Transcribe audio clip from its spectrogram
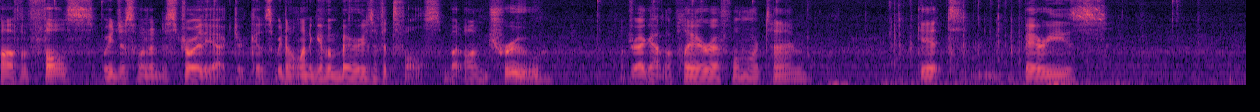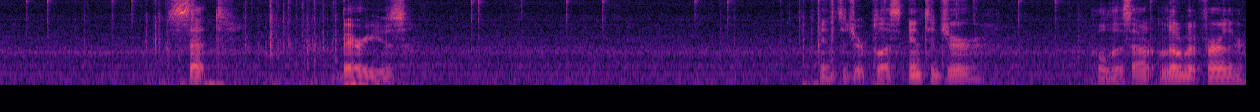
off of false, we just want to destroy the actor because we don't want to give them berries if it's false. But on true, I'll drag out my player ref one more time. Get berries. Set berries. Integer plus integer. Pull this out a little bit further.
